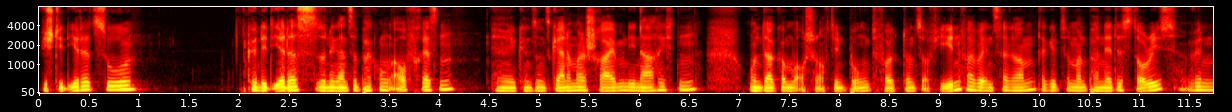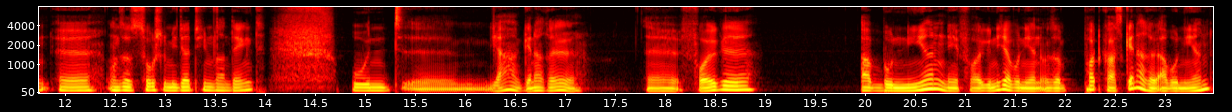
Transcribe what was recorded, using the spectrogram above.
Wie steht ihr dazu? Könntet ihr das, so eine ganze Packung auffressen? Äh, ihr könnt es uns gerne mal schreiben in die Nachrichten. Und da kommen wir auch schon auf den Punkt. Folgt uns auf jeden Fall bei Instagram. Da gibt es immer ein paar nette Stories, wenn äh, unser Social Media Team dran denkt. Und äh, ja, generell äh, Folge abonnieren, nee, Folge nicht abonnieren, unser Podcast generell abonnieren,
